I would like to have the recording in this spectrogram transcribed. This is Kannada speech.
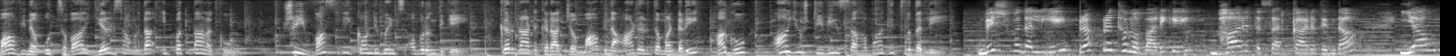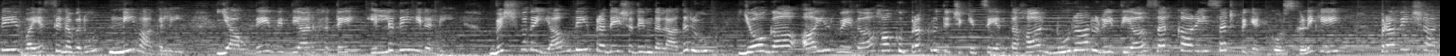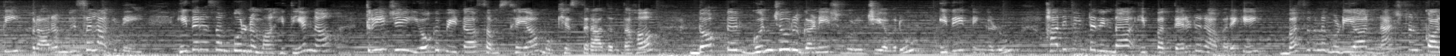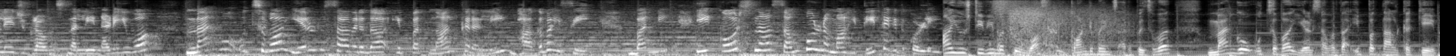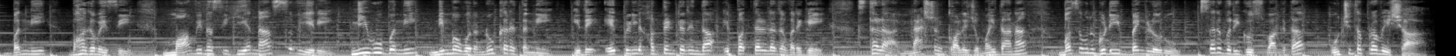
ಮಾವಿನ ಉತ್ಸವ ಎರಡ್ ಸಾವಿರದ ಇಪ್ಪತ್ನಾಲ್ಕು. ಶ್ರೀ ವಾಸವಿ ಕಾಂಡಿಮೆಂಟ್ಸ್ ಅವರೊಂದಿಗೆ ಕರ್ನಾಟಕ ರಾಜ್ಯ ಮಾವಿನ ಆಡಳಿತ ಮಂಡಳಿ ಹಾಗೂ ಆಯುಷ್ ಟಿವಿ ಸಹಭಾಗಿತ್ವದಲ್ಲಿ. ವಿಶ್ವದಲ್ಲಿಯೇ ಪ್ರಪ್ರಥಮ ಬಾರಿಗೆ ಭಾರತ ಸರ್ಕಾರದಿಂದ ಯಾವುದೇ ವಯಸ್ಸಿನವರು ನೀವಾಗಲಿ, ಯಾವುದೇ ವಿದ್ಯಾರ್ಹತೆ ಇಲ್ಲದೇ ಇರಲಿ ವಿಶ್ವದ ಯಾವುದೇ ಪ್ರದೇಶದಿಂದಲಾದರೂ ಯೋಗ, ಆಯುರ್ವೇದ ಹಾಗೂ ಪ್ರಕೃತಿ ಚಿಕಿತ್ಸೆಯಂತಹ ನೂರಾರು ರೀತಿಯ ಸರ್ಕಾರಿ ಸರ್ಟಿಫಿಕೇಟ್ ಕೋರ್ಸ್ಗಳಿಗೆ ಪ್ರವೇಶಾತಿ ಪ್ರಾರಂಭಿಸಲಾಗಿದೆ. ಇದರ ಸಂಪೂರ್ಣ ಮಾಹಿತಿಯನ್ನ ತ್ರೀ ಜಿ ಯೋಗಪೀಠ ಸಂಸ್ಥೆಯ ಮುಖ್ಯಸ್ಥರಾದಂತಹ ಡಾಕ್ಟರ್ ಗುಂಜೂರು ಗಣೇಶ್ ಗುರುಜಿ ಅವರು ಇದೇ ತಿಂಗಳು ಹದಿನೆಂಟರಿಂದ ಇಪ್ಪತ್ತೆರಡರವರೆಗೆ ಬಸವನಗುಡಿಯ ನ್ಯಾಷನಲ್ ಕಾಲೇಜ್ ಗ್ರೌಂಡ್ಸ್ನಲ್ಲಿ ನಡೆಯುವ ಮ್ಯಾಂಗೋ ಉತ್ಸವ ಎರಡು ಸಾವಿರದ ಇಪ್ಪತ್ನಾಲ್ಕರಲ್ಲಿ ಭಾಗವಹಿಸಿ. ಬನ್ನಿ, ಈ ಕೋರ್ಸ್ನ ಸಂಪೂರ್ಣ ಮಾಹಿತಿ ತೆಗೆದುಕೊಳ್ಳಿ. ಆಯುಷ್ ಟಿವಿ ಮತ್ತು ವಾಸವಿ ಕಾಂಡಿಮೆಂಟ್ಸ್ ಅರ್ಪಿಸುವ ಮ್ಯಾಂಗೋ ಉತ್ಸವ ಎರಡ್ ಸಾವಿರದ ಇಪ್ಪತ್ನಾಲ್ಕಕ್ಕೆ ಬನ್ನಿ, ಭಾಗವಹಿಸಿ. ಮಾವಿನ ಸಿಹಿಯನ್ನ ಸವಿಯಿರಿ. ನೀವು ಬನ್ನಿ, ನಿಮ್ಮವರನ್ನು ಕರೆತನ್ನಿ. ಇದೇ ಏಪ್ರಿಲ್ ಹದಿನೆಂಟರಿಂದ ಇಪ್ಪತ್ತೆರಡರವರೆಗೆ ಸ್ಥಳ ನ್ಯಾಷನಲ್ ಕಾಲೇಜು ಮೈದಾನ, ಬಸವನಗುಡಿ, ಬೆಂಗಳೂರು. ಸರ್ವರಿಗೂ ಸ್ವಾಗತ, ಉಚಿತ ಪ್ರವೇಶ.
